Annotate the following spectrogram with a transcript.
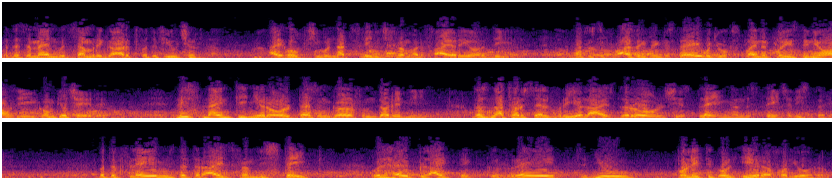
But as a man with some regard for the future, I hope she will not flinch from her fiery ordeal. That's a surprising thing to say. Would you explain it, please, signor? Si, con piacere. This 19-year-old peasant girl from Domremy does not herself realize the role she is playing on the stage of history. But the flames that rise from this stake will help light a great new political era for Europe.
